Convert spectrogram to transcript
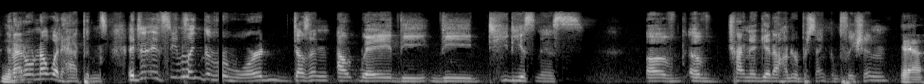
yeah. and I don't know what happens. It just, it seems like the reward doesn't outweigh the the tediousness of of trying to get 100% completion. Yeah.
